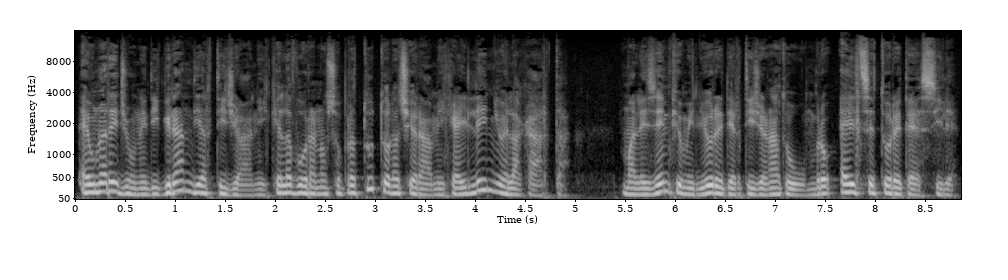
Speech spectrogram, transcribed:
È una regione di grandi artigiani che lavorano soprattutto la ceramica, il legno e la carta. Ma l'esempio migliore di artigianato umbro è il settore tessile.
